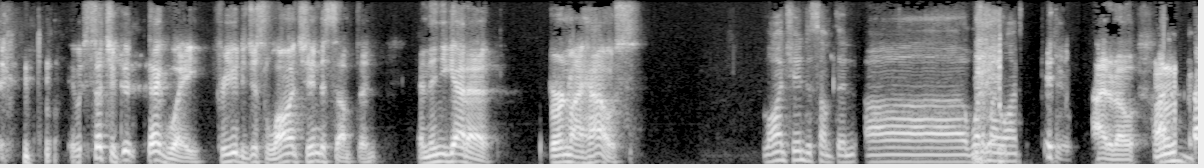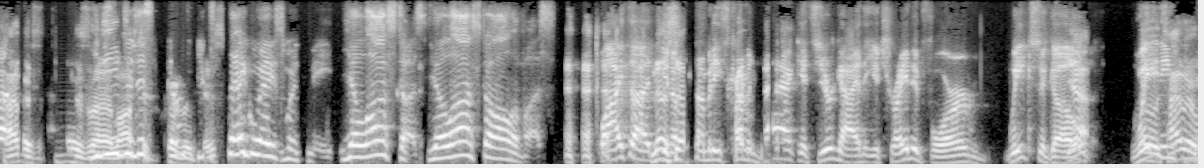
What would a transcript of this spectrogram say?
it was such a good segue for you to just launch into something, and then you got to burn my house. Launch into something. Uh, what am I launching into? I don't know. I don't know. I was, I was, uh, You need to just segues with me. You lost us. You lost all of us. Well, I thought No, you know so- somebody's coming back. It's your guy that you traded for weeks ago. Yeah. Waiting. So Tyler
